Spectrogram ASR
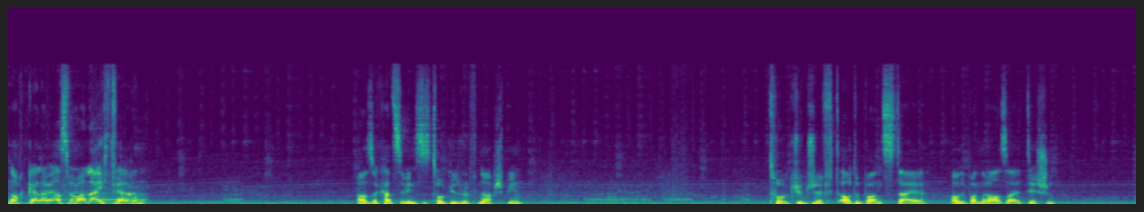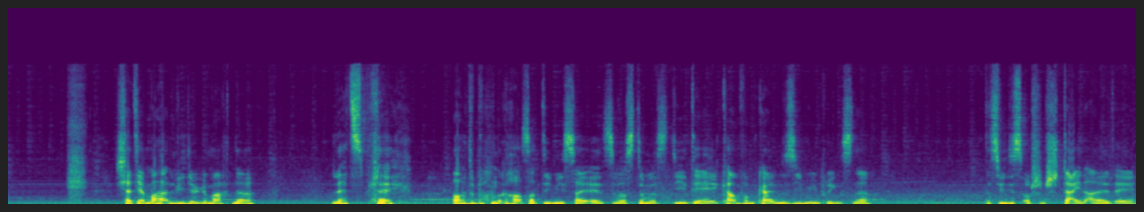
Noch geiler wäre es, wenn wir leicht wären. Also kannst du wenigstens Tokyo Drift nachspielen. Tokyo Drift Autobahn Style. Autobahn Raser Edition. Ich hatte ja mal ein Video gemacht, ne? Let's Play Autobahn Raser Demi Style. Ist was Dummes. Die Idee kam vom Kalm 7 übrigens, ne? Das Video ist auch schon steinalt, ey.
